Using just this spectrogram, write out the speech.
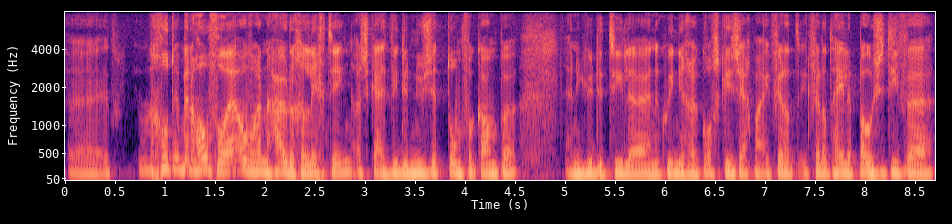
Het- goed, ik ben hoopvol hè, over een huidige lichting. Als je kijkt wie er nu zit, Tom van Kampen en Judith Thiele en Queenie Reukowski, zeg maar. Ik vind dat, ik vind dat hele positieve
